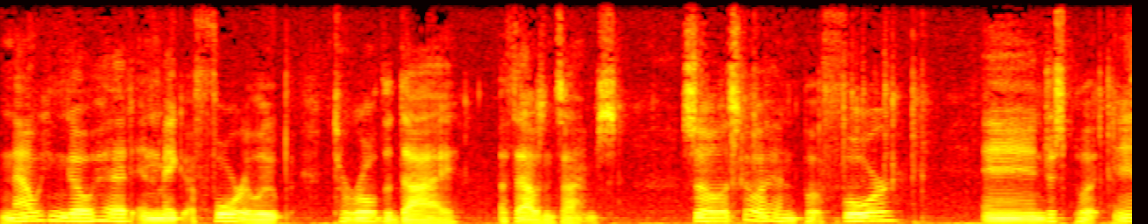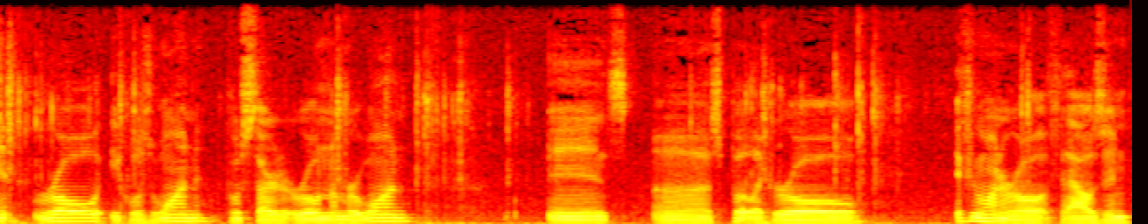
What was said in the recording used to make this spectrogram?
now we can go ahead and make a for loop to roll the die a thousand times. So let's go ahead and put for and just put int roll equals 1. We'll start at roll number 1 and uh, let's put like roll if you want to roll a thousand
